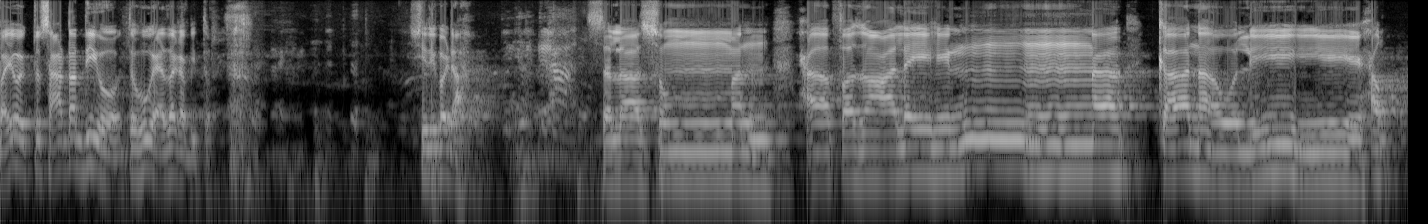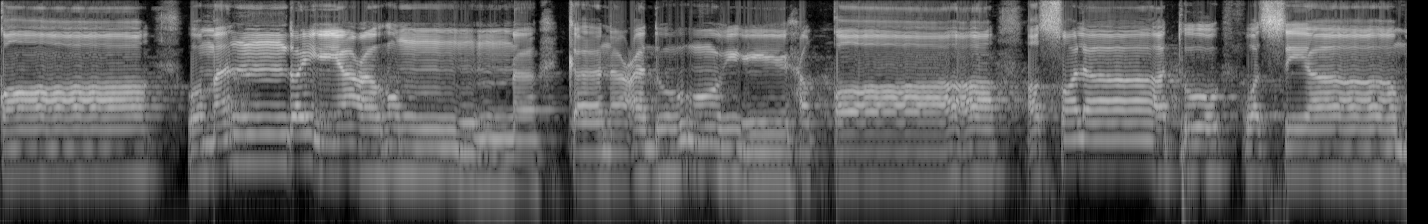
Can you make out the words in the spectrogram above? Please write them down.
ভাইও একটু চাটা দিও তো হুক জায়গা ভিতর। সিঁড়ি কয়টা? সালাসুম্মান হাফাজ আলাইহিন কানা ওলি হাক্কা ومن ضيعهن كان عدوي حقا الصلاة والصيام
